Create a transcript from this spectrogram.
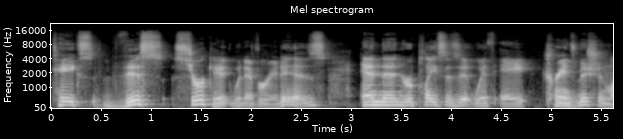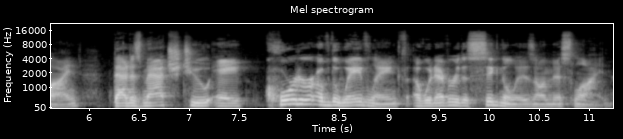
takes this circuit, whatever it is, and then replaces it with a transmission line that is matched to a quarter of the wavelength of whatever the signal is on this line.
